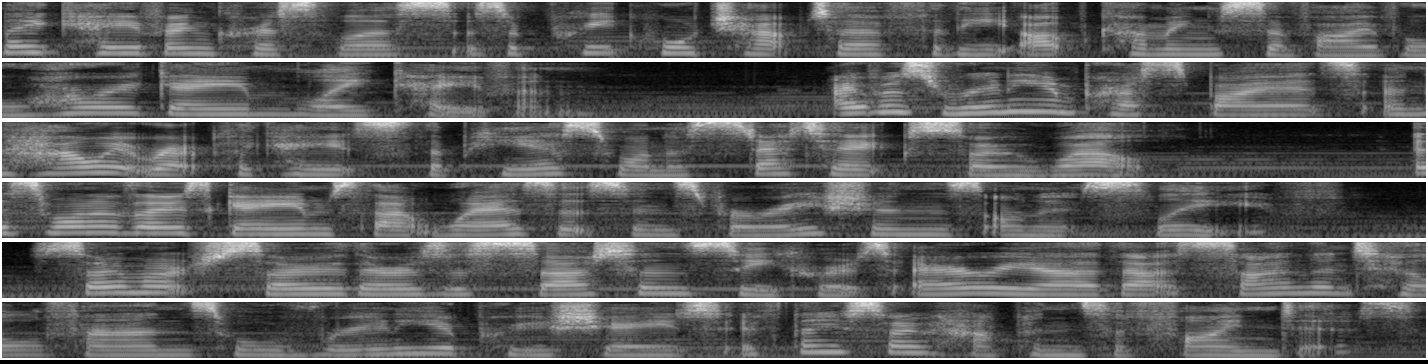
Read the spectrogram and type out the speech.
Lake Haven Chrysalis is a prequel chapter for the upcoming survival horror game Lake Haven. I was really impressed by it and how it replicates the PS1 aesthetic so well. It's one of those games that wears its inspirations on its sleeve. So much so, there is a certain secret area that Silent Hill fans will really appreciate if they so happen to find it.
